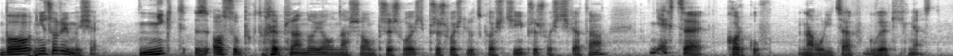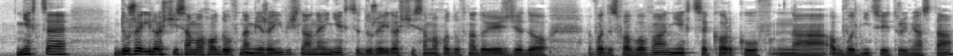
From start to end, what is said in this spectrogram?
Bo nie się. Nikt z osób, które planują naszą przyszłość, przyszłość ludzkości, przyszłość świata, nie chce korków na ulicach wielkich miast. Nie chce dużej ilości samochodów na Mierzei Wiślanej, nie chce dużej ilości samochodów na dojeździe do Władysławowa, nie chce korków na obwodnicy Trójmiasta.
